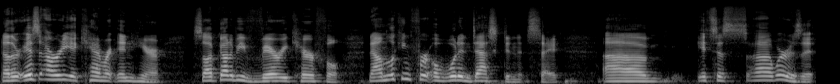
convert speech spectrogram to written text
Now there is already a camera in here, so I've got to be very careful. Now I'm looking for a wooden desk, didn't it say? Um, it says, uh, where is it?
